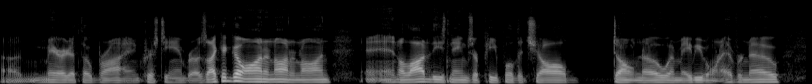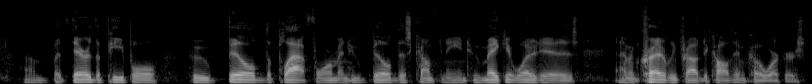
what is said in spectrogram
Uh, Meredith O'Brien, Christy Ambrose. I could go on and on and on. And a lot of these names are people that y'all don't know and maybe won't ever know. Um, but they're the people who build the platform and who build this company and who make it what it is. I'm incredibly proud to call them coworkers.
